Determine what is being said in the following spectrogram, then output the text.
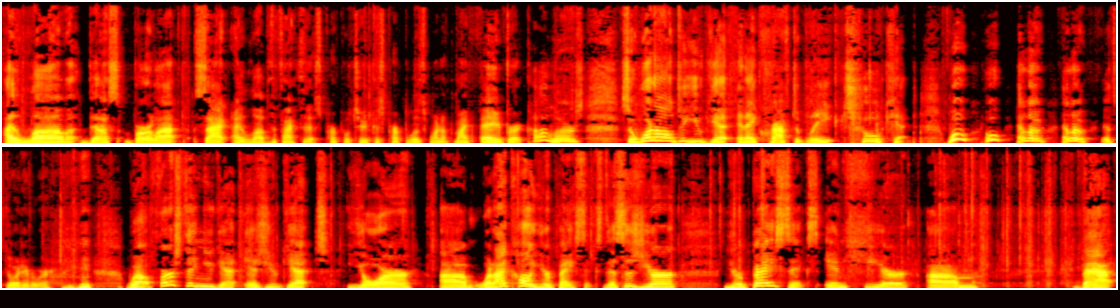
I love this burlap sack. I love the fact that it's purple too, because purple is one of my favorite colors. So what all do you get in a Craftibly toolkit? Woo! Oh, hello, hello. It's going everywhere. well, first thing you get is you get your, um, what I call your basics. This is your, your basics in here. Um, that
